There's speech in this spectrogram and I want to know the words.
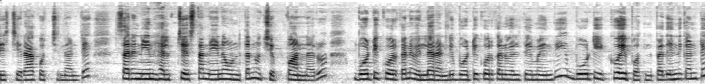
చేసి చిరాకు వచ్చిందంటే సరే నేను హెల్ప్ చేస్తాను నేనే వండుతాను నువ్వు చెప్పు అన్నారు. బోటి కూరకని వెళ్ళారండి. బోటి కోరికని వెళ్తే ఏమైంది? బోటి ఎక్కువైపోతుంది. పెద్ద ఎందుకంటే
